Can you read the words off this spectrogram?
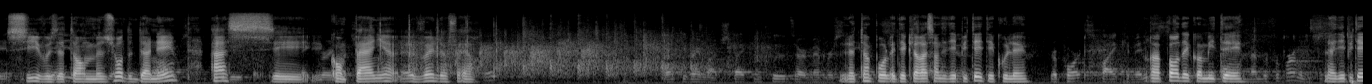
si vous êtes en mesure de donner à ces compagnes, veuillez le faire. Le temps pour les déclarations des députés est écoulé. Rapport des comités.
